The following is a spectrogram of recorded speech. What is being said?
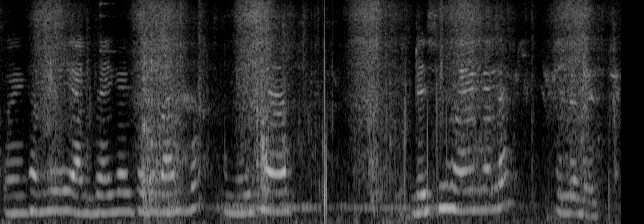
তো এখান এখানে এক জায়গায় করে রাখব বেশি আর বেশি হয়ে গেলে ফেলে দেবো।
